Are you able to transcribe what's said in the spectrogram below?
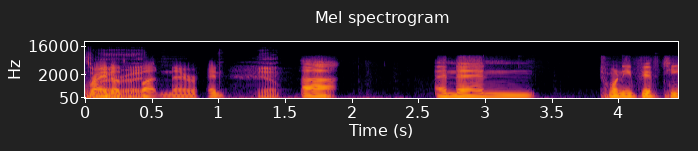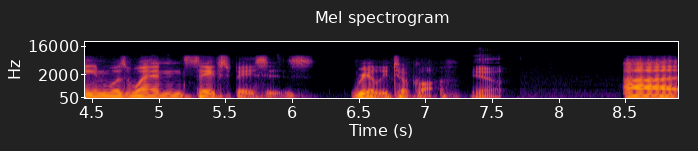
right on the right. button there, right? Yep. Uh, and then 2015 was when Safe Spaces really took off. yeah, Uh,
